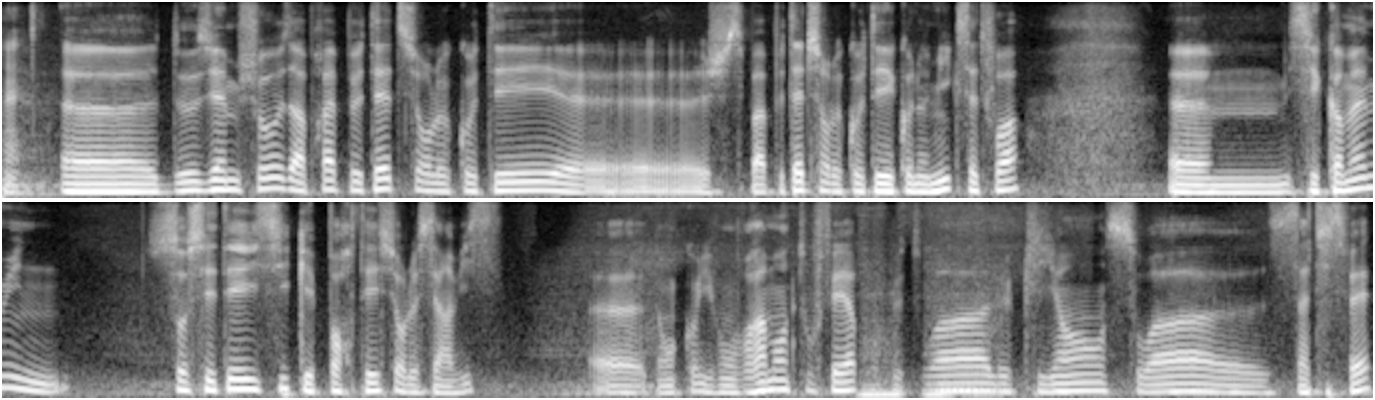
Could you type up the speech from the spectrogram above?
Ouais. Euh, deuxième chose, après peut-être sur le côté, euh, je sais pas, peut-être sur le côté économique cette fois, euh, c'est quand même une société ici qui est portée sur le service. Donc ils vont vraiment tout faire pour que toi, le client, soit satisfait.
